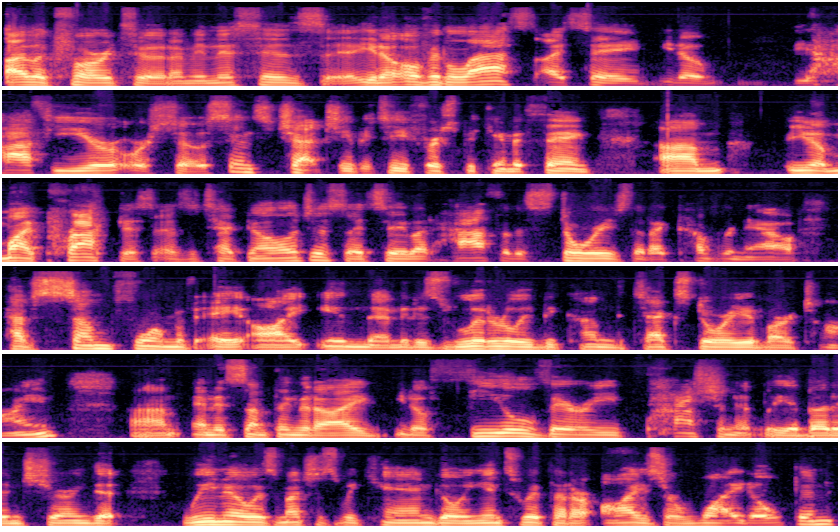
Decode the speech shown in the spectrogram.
I look forward to it. I mean, this is, you know, over the last, I'd say, you know, half year or so since ChatGPT first became a thing. Um, you know, my practice as a technologist, I'd say about half of the stories that I cover now have some form of AI in them. It has literally become the tech story of our time, um, and it's something that I, you know, feel very passionately about ensuring that we know as much as we can going into it, that our eyes are wide open,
